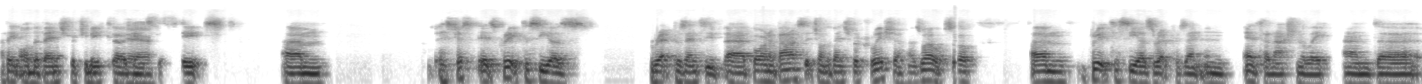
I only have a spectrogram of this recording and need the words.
I think, on the bench for Jamaica against the States. Um, it's just it's great to see us represented. Uh, Borna Barisic on the bench for Croatia as well. So um, great to see us representing internationally. And uh,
